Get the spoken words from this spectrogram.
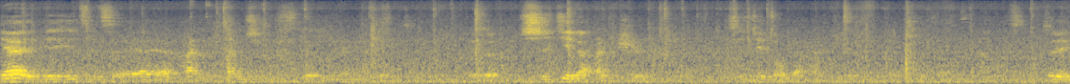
Yeah, it, it's it's uh, 安安置，对，就是世界的安置，世界中的安置。所以，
